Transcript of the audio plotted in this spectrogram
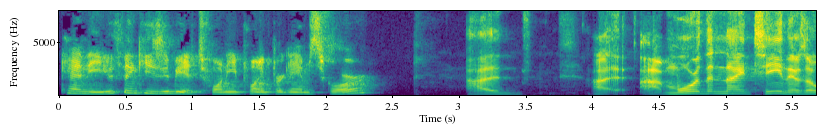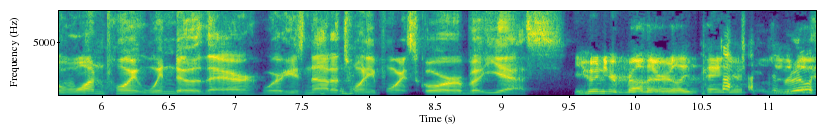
Kenny, you think he's going to be a 20 point per game scorer? I, I, I, more than 19. There's a one point window there where he's not a 20 point scorer, but yes. You and your brother really paint yourselves really?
